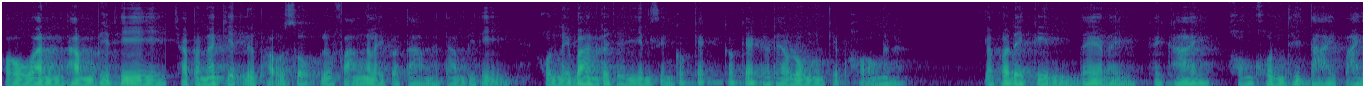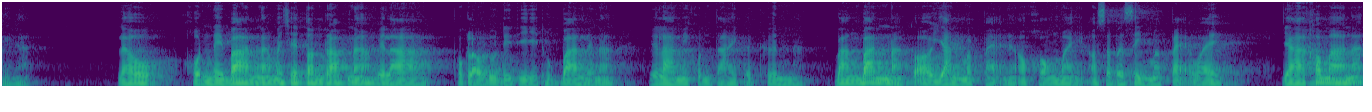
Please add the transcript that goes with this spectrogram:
พอวันทำพิธีชาปนกิจหรือเผาศพ หรือฝังอะไรก็ตามนะตามพิธี คนในบ้านก็จะยินเสียงก็แก๊กก็แก๊กแถวๆลงเก็บของนั่นนะแล้วก็ได้กลิ่นได้อะไรคล้าย ๆ ของคนที่ตายไปนะแล้ว คนในบ้านนะไม่ใช่ต้อนรับนะ เวลาพวกเราดูดีๆ ทุกบ้านเลยนะ เวลามีคนตายเกิดขึ้นนะบางบ้านหนักก็เอายันมาแปะเนี่ยเอาของใหม่เอาสรรพสิ่งมาแปะไว้อย่าเข้ามานะ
